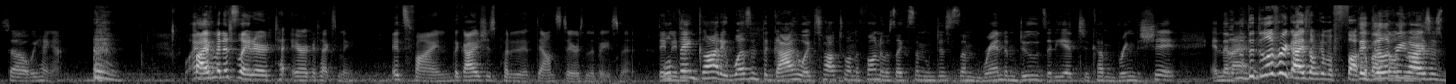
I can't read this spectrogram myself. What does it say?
so we hang out. Five minutes later, t- Erica texts me. It's fine. The guys just put it downstairs in the basement. They well, thank God it wasn't the guy who I talked to on the phone. It was like some just some random dudes that he had to come bring the shit, and then I, the delivery guys don't give a fuck the delivery guys just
